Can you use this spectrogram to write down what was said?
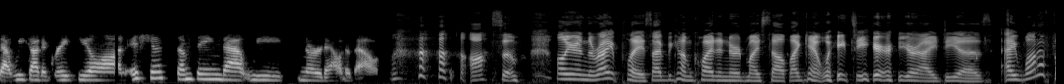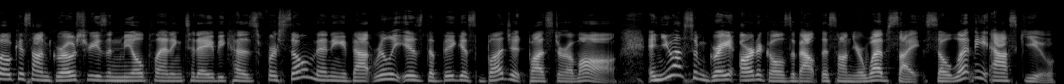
that we got a great deal on, it's just something that we nerd out about. awesome. Well, you're in the right place. I've become quite a nerd myself. I can't wait to hear your ideas. I want to focus on groceries and meal planning today because for so many, that really is the biggest budget buster of all. And you have some great articles about this on your website. So let me ask you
